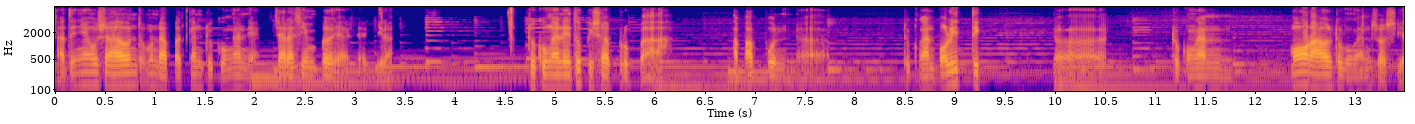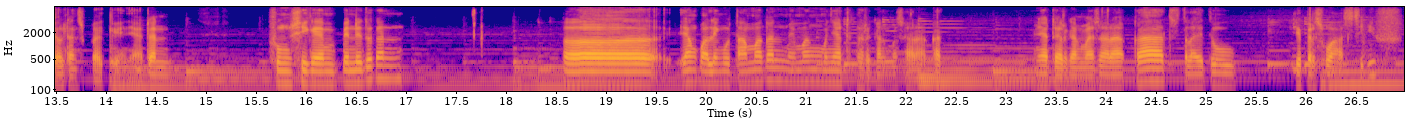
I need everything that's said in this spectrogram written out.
artinya usaha untuk mendapatkan dukungan ya cara simpel ya saya kira. Dukungan itu bisa berubah apa pun uh, dukungan politik uh, dukungan moral dukungan sosial dan sebagainya. Dan fungsi campaign itu kan uh, yang paling utama kan memang menyadarkan masyarakat. Menyadarkan masyarakat setelah itu dia persuasif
